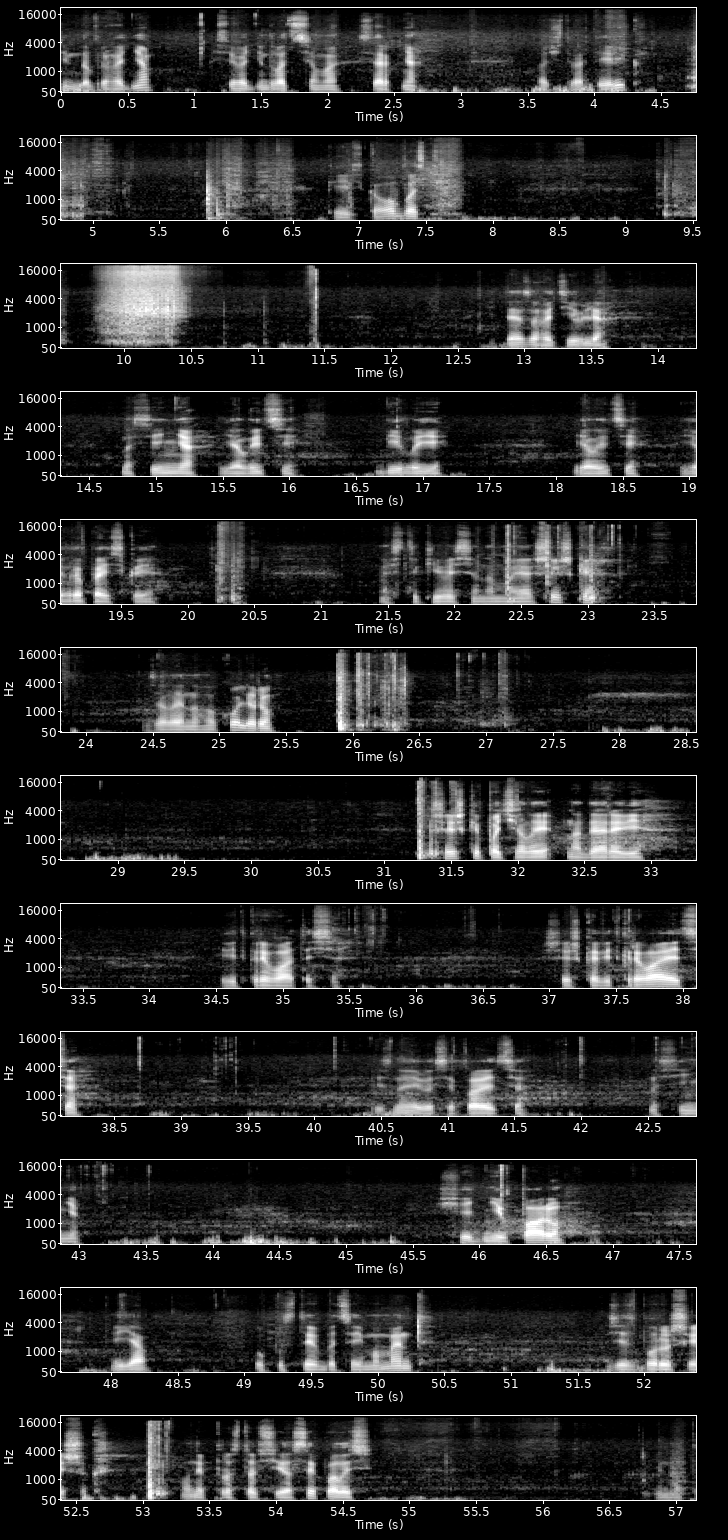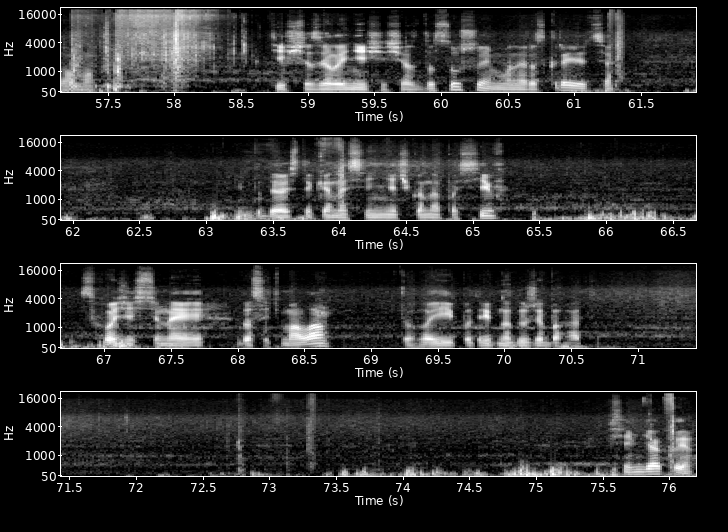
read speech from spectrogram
Всім доброго дня. Сьогодні 27 серпня 24 рік. Київська область. Йде заготівля насіння ялиці білої, ялиці європейської. Ось такі ось вона моя шишки зеленого кольору. Шишки почали на дереві відкриватися. Шишка відкривається, і з неї висипається насіння. Ще днів пару, і я упустив би цей момент зі збору шишок. Вони просто всі осипались і на тому. Ті, що зеленіші, зараз досушуємо, вони розкриються. І буде ось таке насіннячко на посів. Схожість у неї досить мала, того їй потрібно дуже багато. Всім дякую.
